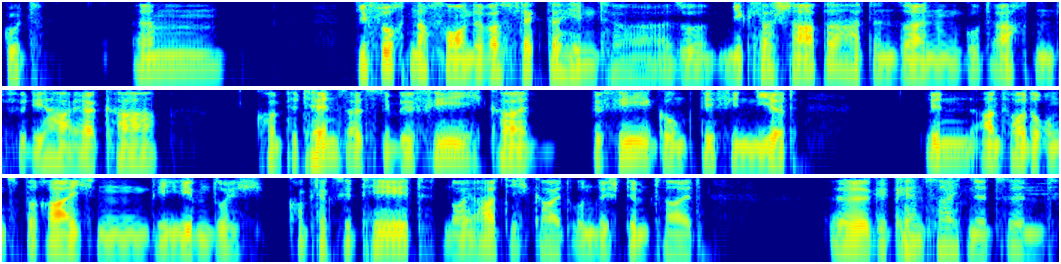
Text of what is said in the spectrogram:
Gut, ähm, die Flucht nach vorne, was steckt dahinter? Also Niklas Schape hat in seinem Gutachten für die HRK Kompetenz als die Befähigkeit, Befähigung definiert in Anforderungsbereichen, die eben durch Komplexität, Neuartigkeit, Unbestimmtheit äh, gekennzeichnet sind,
